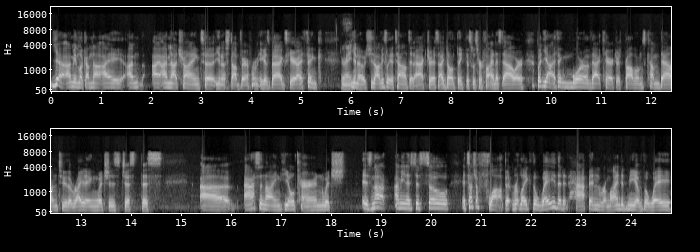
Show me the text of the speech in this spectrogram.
Yeah, I mean, look, I'm not, I, I'm, I, I'm not trying to, you know, stop Vera Farmiga's bags here. I think Right. You know, she's obviously a talented actress. I don't think this was her finest hour. But yeah, I think more of that character's problems come down to the writing, which is just this uh, asinine heel turn, which is not, I mean, it's just so, it's such a flop. It like the way that it happened reminded me of the way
